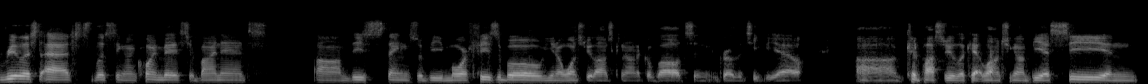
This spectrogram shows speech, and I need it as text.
Realist asks listing on Coinbase or Binance. Um, these things would be more feasible, you know, once we launch canonical vaults and grow the TVL. Um, could possibly look at launching on BSC and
